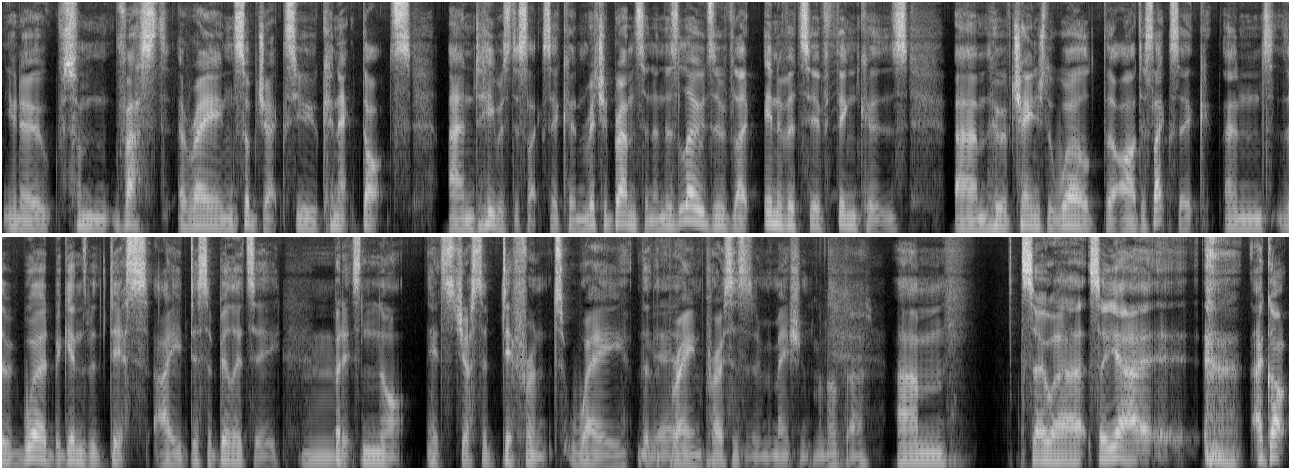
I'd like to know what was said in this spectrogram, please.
you know, some vast arraying subjects, you connect dots. And he was dyslexic, and Richard Branson. And there's loads of like innovative thinkers um, who have changed the world that are dyslexic. And the word begins with dis, i.e., disability, but it's not. It's just a different way that the brain processes information. I love that. Um, so uh, so yeah, I got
